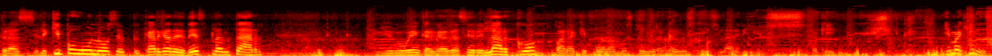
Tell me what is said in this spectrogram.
tras el equipo 1 se encarga de desplantar yo me voy a encargar de hacer el arco para que podamos poner acá nuestros ladrillos. Aquí. Imagínense.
